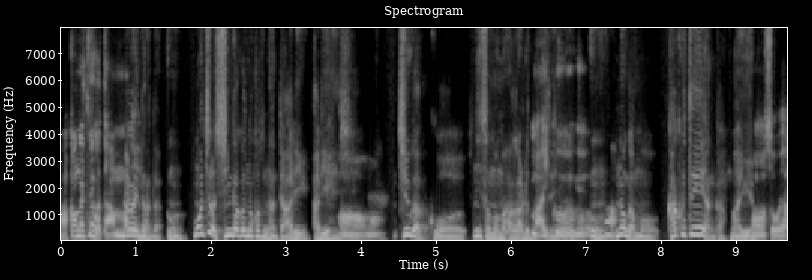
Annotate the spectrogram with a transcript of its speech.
あ、考えてなかった、あんた。まり。あ考えてなかった。うん。もちろん進学のことなんてあり、ありえへんし、あ。中学校にそのまま上がるっていう、まあ行くようん、のがもう確定やんか、まあ言えば。ああ、そうや。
